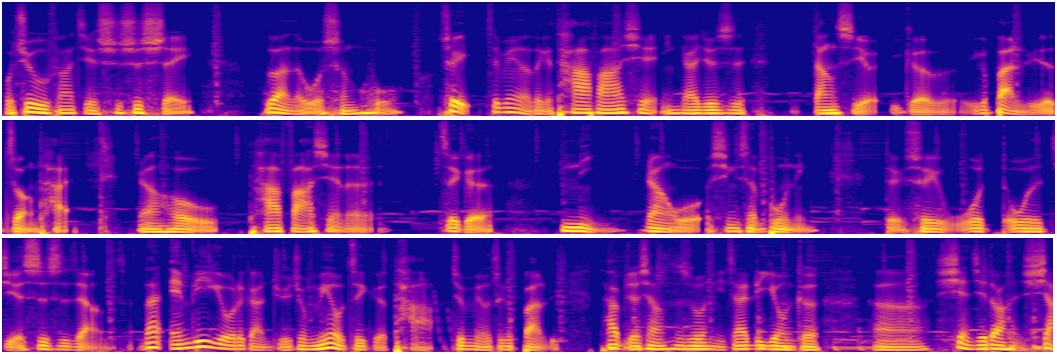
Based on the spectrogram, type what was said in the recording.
我却无法解释是谁乱了我生活。所以这边有这个他发现，应该就是当时有一个一个伴侣的状态，然后他发现了这个你让我心神不宁。对，所以我我的解释是这样子，但 MV 给我的感觉就没有这个他，就没有这个伴侣，他比较像是说你在利用一个呃现阶段很像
